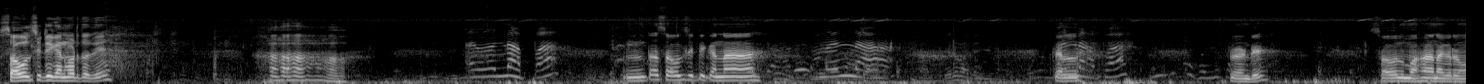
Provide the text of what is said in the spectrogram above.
సౌల్ సిటీ కనబడుతుంది. అంతా సౌల్ సిటీ కన్నా తెల్ల చూడండి. సౌల్ మహానగరం.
